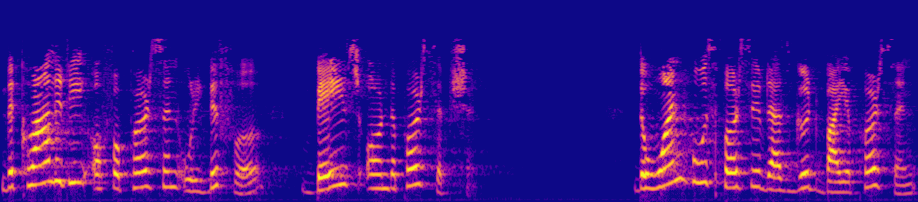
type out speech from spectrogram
The quality of a person will differ based on the perception. The one who is perceived as good by a person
